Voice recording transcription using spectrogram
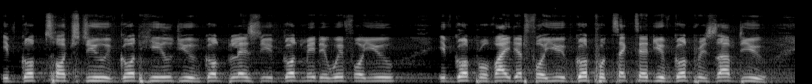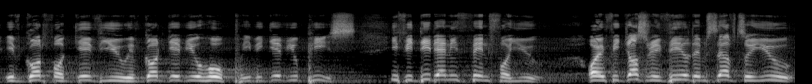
If God touched you, if God healed you, if God blessed you, if God made a way for you, if God provided for you, if God protected you, if God preserved you, if God forgave you, if God gave you hope, if He gave you peace, if He did anything for you, or if He just revealed Himself to you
